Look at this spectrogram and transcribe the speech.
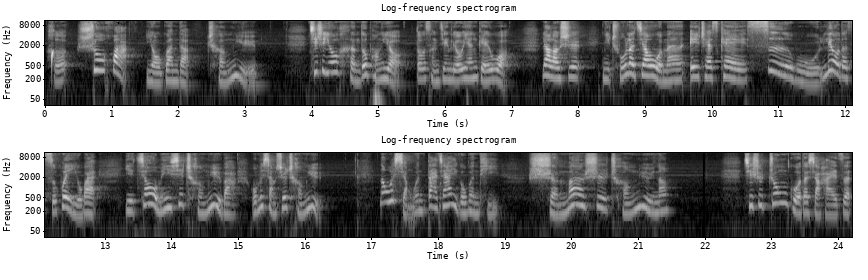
和说话有关的成语。其实有很多朋友都曾经留言给我，廖老师，你除了教我们 HSK 四五六的词汇以外，也教我们一些成语吧？我们想学成语。那我想问大家一个问题。什么是成语呢？其实中国的小孩子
